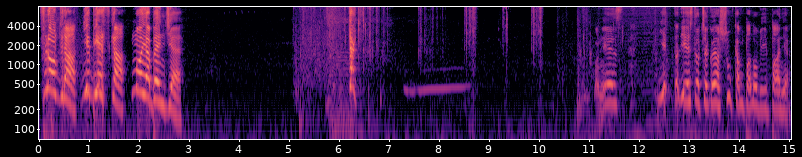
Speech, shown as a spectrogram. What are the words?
Flądra! Niebieska! Moja będzie! Tak! To nie jest... Nie, to nie jest to, czego ja szukam, panowie i panie.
